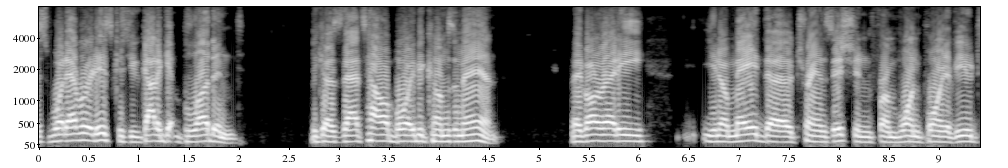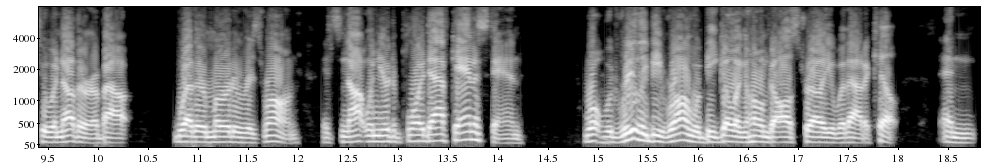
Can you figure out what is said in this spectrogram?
It's whatever it is because you got to get blooded because that's how a boy becomes a man. They've already, you know, made the transition from one point of view to another about whether murder is wrong. It's not when you're deployed to Afghanistan. What would really be wrong would be going home to Australia without a kill. And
